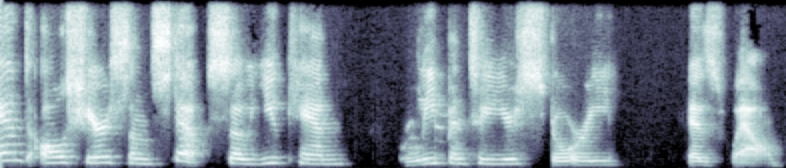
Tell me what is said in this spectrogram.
And I'll share some steps so you can leap into your story as well.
